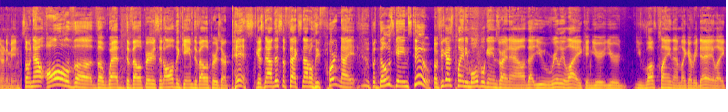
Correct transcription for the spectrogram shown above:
You know what I mean? So now all the the web developers and all the game developers are pissed because now this affects not only Fortnite but those games too. So if you guys play any mobile games right now that you really like and you're you're you love playing them like every day, like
